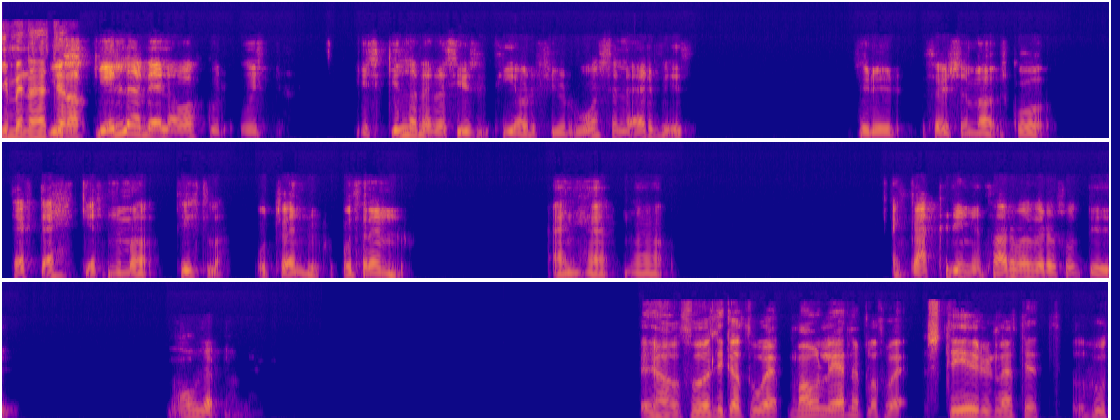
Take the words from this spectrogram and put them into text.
Ég þetta ég al... skilða vel á okkur veist, ég skilða vel að síðustu tíu ári fyrir rosalega erfið fyrir þau sem að sko þekkt ekkert nema titla og tvennur og þrennur en hérna en gaggrinni þarf að vera svolítið málefnaleg. Já, þú er líka, þú er, máli er nefnilega, þú er stiður í þú,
